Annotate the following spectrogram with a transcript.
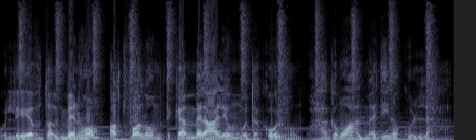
واللي يفضل منهم أطفالهم تكمل عليهم وتاكلهم وهجموا على المدينة كلها.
